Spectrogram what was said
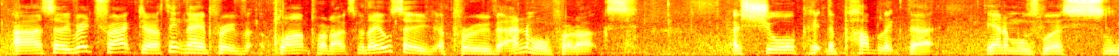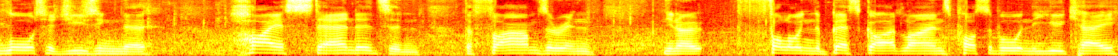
Uh, so Red Tractor, I think they approve plant products, but they also approve animal products. Assure the public that the animals were slaughtered using the highest standards and the farms are in, you know, following the best guidelines possible in the UK.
